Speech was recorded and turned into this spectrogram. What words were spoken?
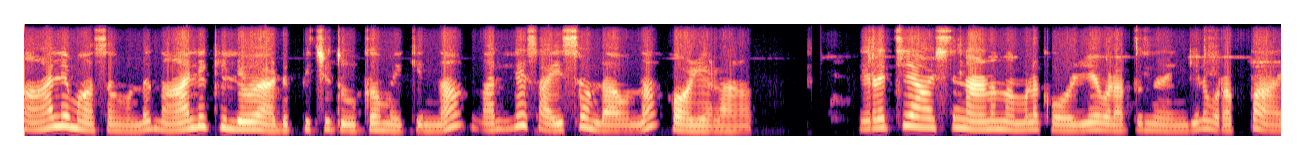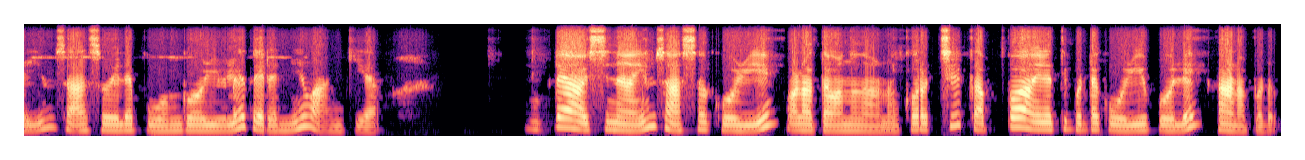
നാല് മാസം കൊണ്ട് നാല് കിലോ അടുപ്പിച്ച് തൂക്കം വയ്ക്കുന്ന നല്ല സൈസ് ഉണ്ടാവുന്ന കോഴികളാണ്. ഇറച്ചി ആവശ്യത്തിനാണ് നമ്മൾ കോഴിയെ വളർത്തുന്നതെങ്കിൽ ഉറപ്പായും സാസോയിലെ പൂവൻ കോഴികളെ തിരഞ്ഞ് വാങ്ങിക്കുക. മുട്ട ആവശ്യത്തിനായും സാസോ കോഴിയെ വളർത്താവുന്നതാണ്. കുറച്ച് കപ്പ ഇനത്തിൽപ്പെട്ട കോഴിയെ പോലെ കാണപ്പെടും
